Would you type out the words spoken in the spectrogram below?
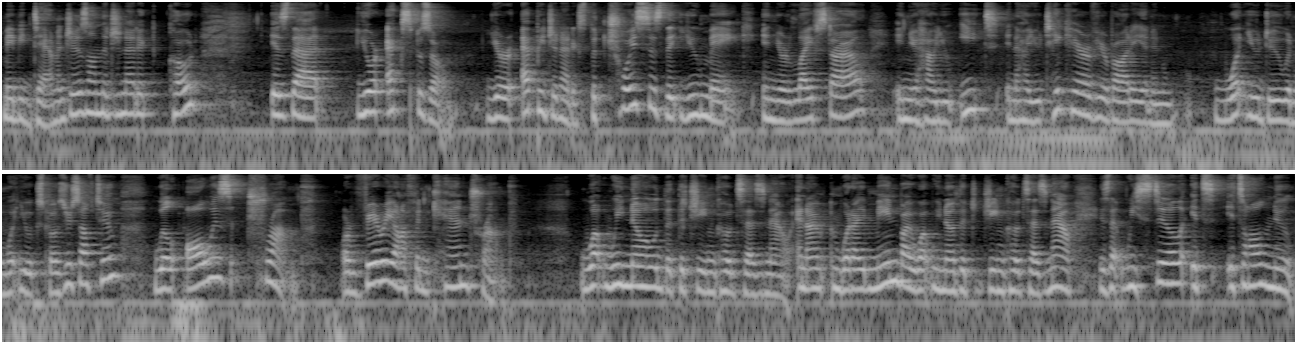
maybe damages on the genetic code, is that your exposome, your epigenetics, the choices that you make in your lifestyle, in your, how you eat, in how you take care of your body, and in what you do and what you expose yourself to, will always trump, or very often can trump, what we know that the gene code says now. And I'm, what I mean by what we know that the gene code says now is that we still it's it's all new.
